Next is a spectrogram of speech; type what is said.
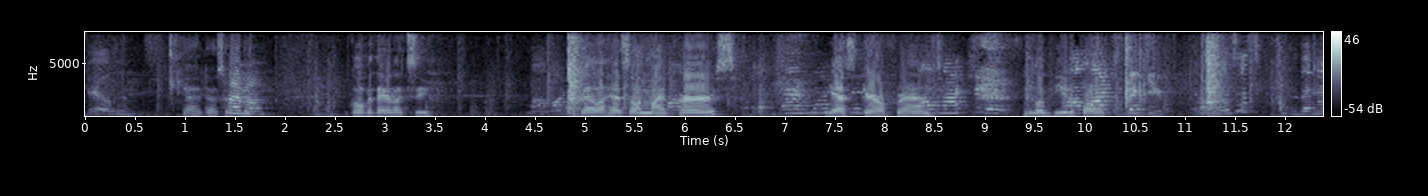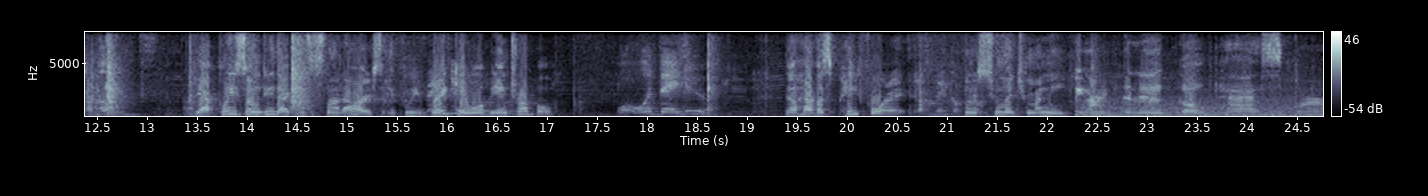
yeah, it does. Hi, open. Mom. Go over there. Let's see. Mom, Bella has on my purse. Mom, Yes, this? girlfriend. Mom, watch this. You look beautiful. Mom, watch this. It closes, and then it opens. Yeah, please don't do that because it's not ours. If we break it, we'll be in trouble. What would they do? They'll have us pay for it. There's too much money. We are gonna go past or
